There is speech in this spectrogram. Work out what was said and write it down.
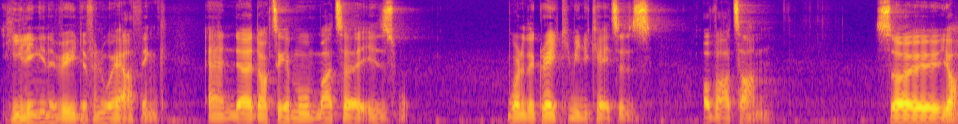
healing in a very different way, I think. And uh, Dr. Gabor Mate is one of the great communicators of our time. So yeah,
